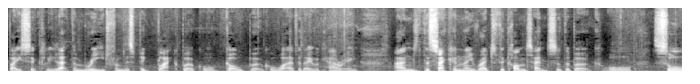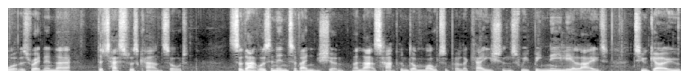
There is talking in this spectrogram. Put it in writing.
basically, let them read from this big black book or gold book or whatever they were carrying. And the second they read the contents of the book or saw what was written in there, the test was cancelled. So that was an intervention, and that's happened on multiple occasions. We've been nearly allowed to go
